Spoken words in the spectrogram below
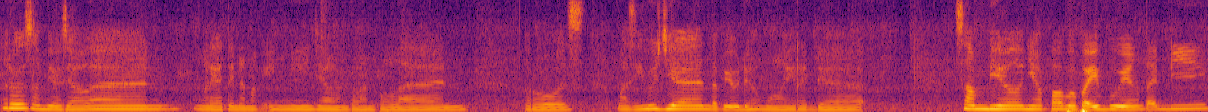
Terus sambil jalan ngeliatin anak ini jalan pelan-pelan. Terus masih hujan tapi udah mulai reda. Sambil nyapa bapak ibu yang tadi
